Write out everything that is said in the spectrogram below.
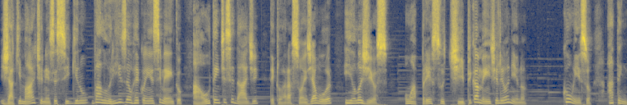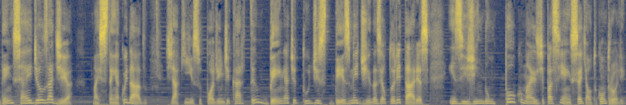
já que Marte nesse signo valoriza o reconhecimento, a autenticidade, declarações de amor e elogios, um apreço tipicamente leonino. Com isso, a tendência é de ousadia, mas tenha cuidado, já que isso pode indicar também atitudes desmedidas e autoritárias, exigindo um pouco mais de paciência e autocontrole.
